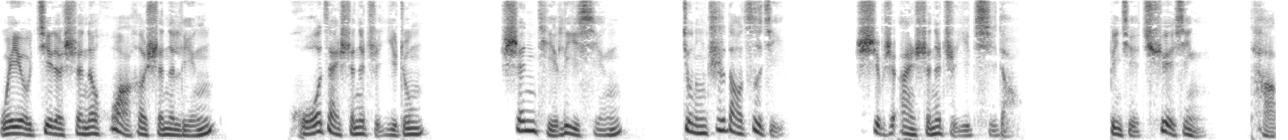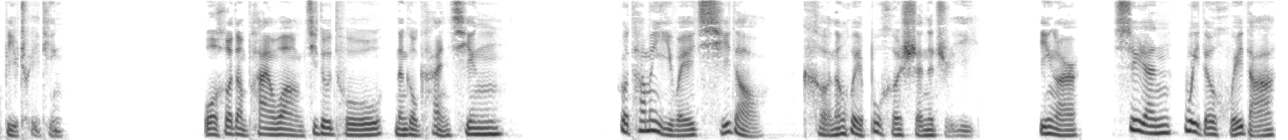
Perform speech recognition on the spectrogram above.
唯有借着神的话和神的灵，活在神的旨意中，身体力行，就能知道自己是不是按神的旨意祈祷，并且确信他必垂听。我何等盼望基督徒能够看清，若他们以为祈祷可能会不合神的旨意。因而，虽然未得回答，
